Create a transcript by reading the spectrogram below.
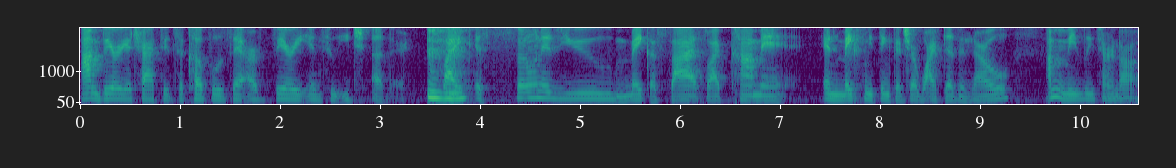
I'm very attracted to couples that are very into each other. Like as soon as you make a side swipe comment and makes me think that your wife doesn't know, I'm immediately turned off.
